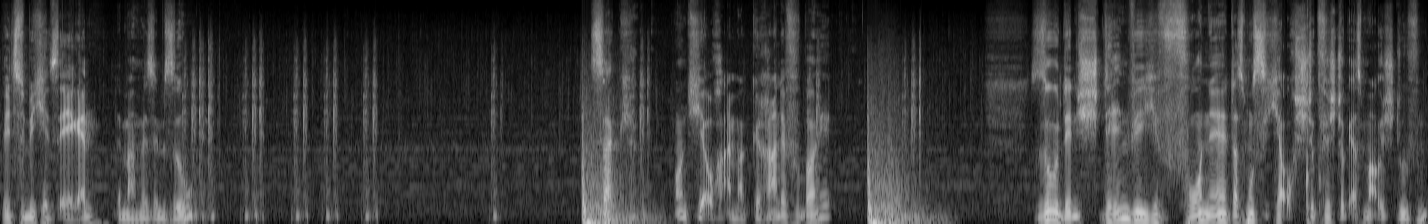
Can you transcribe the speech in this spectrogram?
Willst du mich jetzt ärgern? Dann machen wir es eben so. Zack. Und hier auch einmal gerade vorbei. So, den stellen wir hier vorne. Das muss sich ja auch Stück für Stück erstmal ausstufen.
